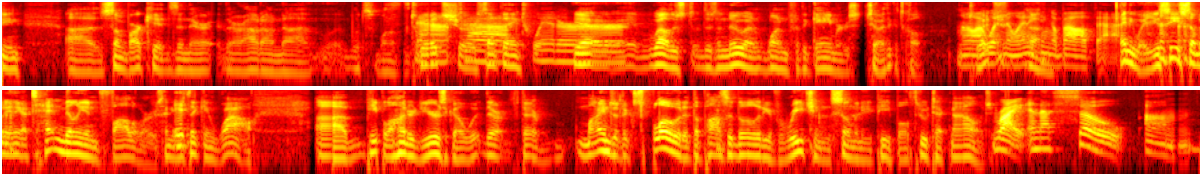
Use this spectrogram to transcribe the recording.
seen uh, some of our kids and they're they're out on uh, what's one of them, Twitch or something. Twitter. Yeah. Well, there's there's a new one for the gamers too. I think it's called. no i wouldn't know anything Um, about that Anyway, you see somebody they got 10 million followers, and you're It- thinking, wow. Uh, people 100 years ago, their their minds would explode at the possibility of reaching so many people through technology. Right, and that's so um,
